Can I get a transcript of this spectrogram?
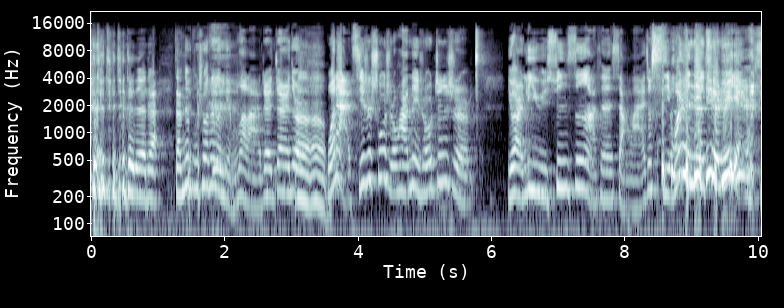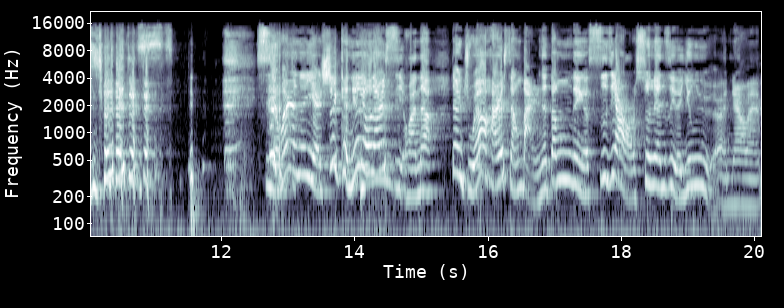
对对对对对对对，咱们就不说他的名字了。这这就是我俩，其实说实话，那时候真是 有点利欲熏心啊。现在想来，就喜欢人家，确实也是，对对对对，喜欢人家也是肯定有点喜欢的，但主要还是想把人家当那个私教训练自己的英语，你知道吧？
